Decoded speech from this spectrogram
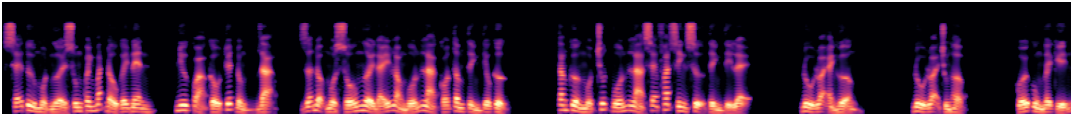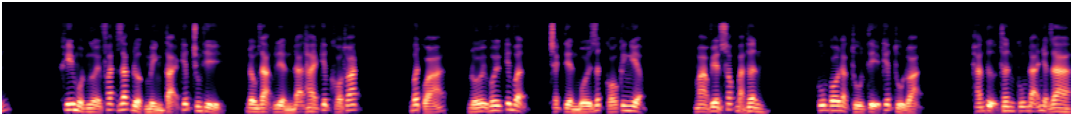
sẽ từ một người xung quanh bắt đầu gây nên, như quả cầu tuyết đồng dạng, dẫn động một số người đấy lòng vốn là có tâm tình tiêu cực tăng cường một chút vốn là sẽ phát sinh sự tình tỷ lệ, đủ loại ảnh hưởng, đủ loại trùng hợp, cuối cùng vây kín. Khi một người phát giác được mình tại kiếp trung thì, đồng dạng liền đã hai kiếp khó thoát. Bất quá, đối với kiếp vận, trạch tiền bối rất có kinh nghiệm, mà viên sóc bản thân cũng có đặc thù tị kiếp thủ đoạn. Hắn tự thân cũng đã nhận ra,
